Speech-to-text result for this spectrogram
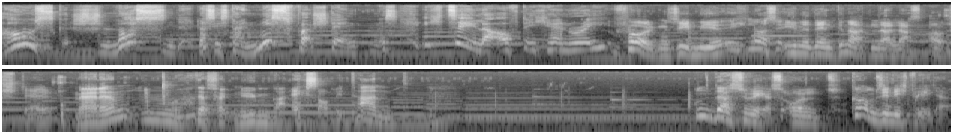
Ausgeschlossen? Das ist ein Missverständnis. Ich zähle auf dich, Henry. Folgen Sie mir, ich lasse Ihnen den Gnadenerlass ausstellen. Madame, das Vergnügen war exorbitant. Das wär's und kommen Sie nicht wieder.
